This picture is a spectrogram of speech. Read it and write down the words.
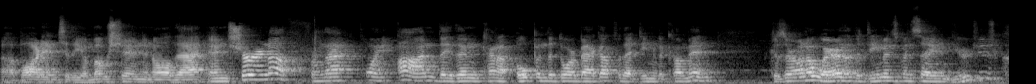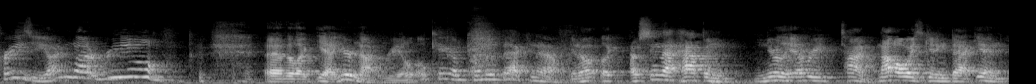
uh, bought into the emotion and all that. And sure enough, from that point on, they then kind of open the door back up for that demon to come in because they're unaware that the demon's been saying, You're just crazy. I'm not real. and they're like, Yeah, you're not real. Okay, I'm coming back now. You know, like I've seen that happen nearly every time. Not always getting back in,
